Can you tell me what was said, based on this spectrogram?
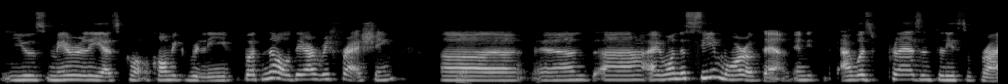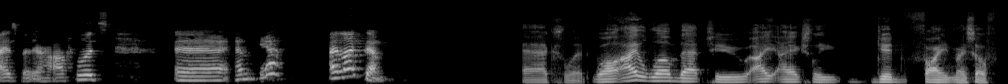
used merely as co- comic relief. But no, they are refreshing uh, and uh, I want to see more of them. And it, I was pleasantly surprised by their outputs, uh, and yeah, I like them. Excellent. Well, I love that too. I, I actually did find myself,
